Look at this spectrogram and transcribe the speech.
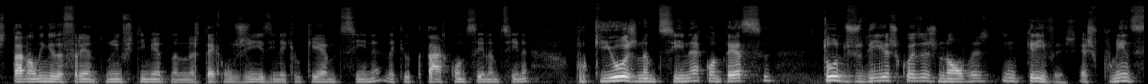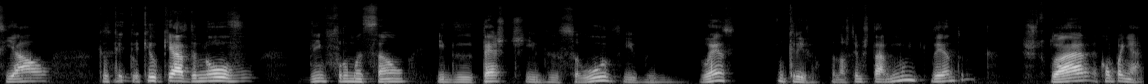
estar na linha da frente no investimento nas tecnologias e naquilo que é a medicina, naquilo que está a acontecer na medicina, porque hoje na medicina acontece todos os dias coisas novas, incríveis, é exponencial, aquilo que, aquilo que há de novo de informação e de testes e de saúde e de doença, incrível. Então nós temos de estar muito dentro estudar, acompanhar.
